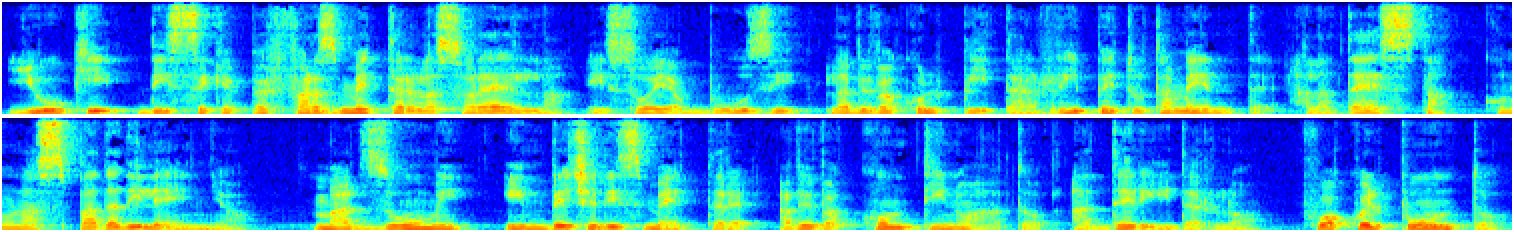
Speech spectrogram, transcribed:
Yuki disse che per far smettere la sorella e i suoi abusi l'aveva colpita ripetutamente alla testa con una spada di legno. Ma Zumi, invece di smettere, aveva continuato a deriderlo. Fu a quel punto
